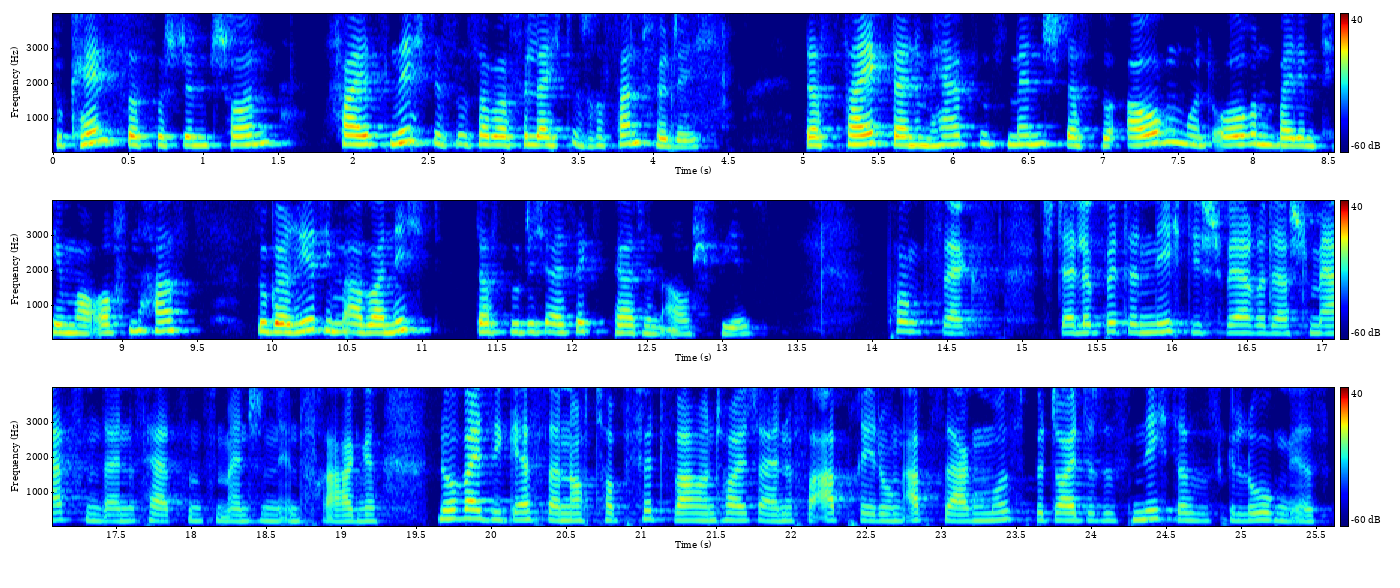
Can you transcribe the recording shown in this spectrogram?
du kennst das bestimmt schon, falls nicht, ist es aber vielleicht interessant für dich. Das zeigt deinem Herzensmensch, dass du Augen und Ohren bei dem Thema offen hast, suggeriert ihm aber nicht, dass du dich als Expertin aufspielst. Punkt 6. Stelle bitte nicht die Schwere der Schmerzen deines Herzensmenschen in Frage. Nur weil sie gestern noch topfit war und heute eine Verabredung absagen muss, bedeutet es nicht, dass es gelogen ist.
